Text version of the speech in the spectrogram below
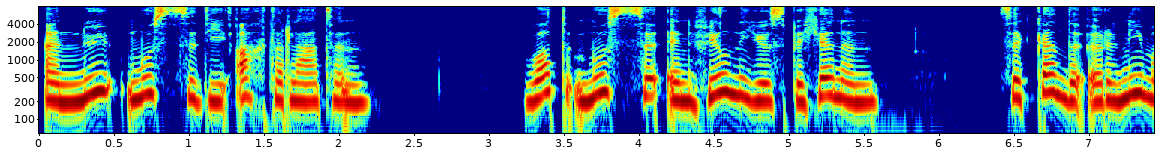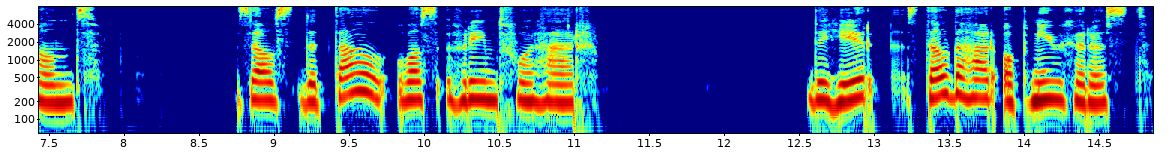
en nu moest ze die achterlaten. Wat moest ze in Vilnius beginnen? Ze kende er niemand. Zelfs de taal was vreemd voor haar. De Heer stelde haar opnieuw gerust.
